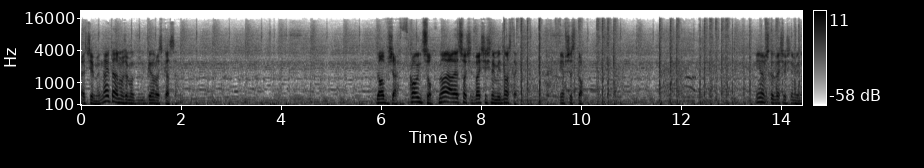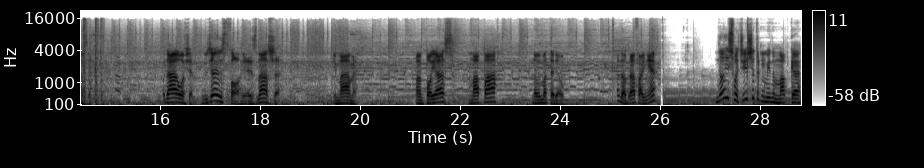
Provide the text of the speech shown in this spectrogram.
Lecimy. No i teraz możemy generować kasę. Dobrze, w końcu. No ale słuchajcie, 27 jednostek. Wiem wszystko. Mimo wszystko 27 jednostek. Udało się. Zwycięstwo jest nasze. I mamy. Mamy pojazd, mapa, nowy materiał. No dobra, fajnie. No i słuchajcie, jeszcze taką jedną mapkę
